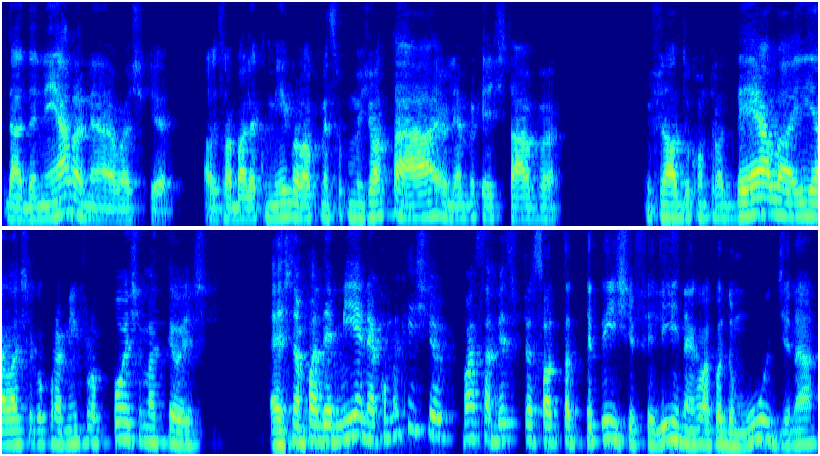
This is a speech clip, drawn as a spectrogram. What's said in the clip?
da Daniela, né? Eu acho que ela trabalha comigo. Ela começou como JA. Eu lembro que a gente estava no final do contrato dela e ela chegou para mim e falou: Poxa, Matheus, a gente na pandemia, né? Como é que a gente vai saber se o pessoal está triste, feliz, né? Aquela coisa do mood, né?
